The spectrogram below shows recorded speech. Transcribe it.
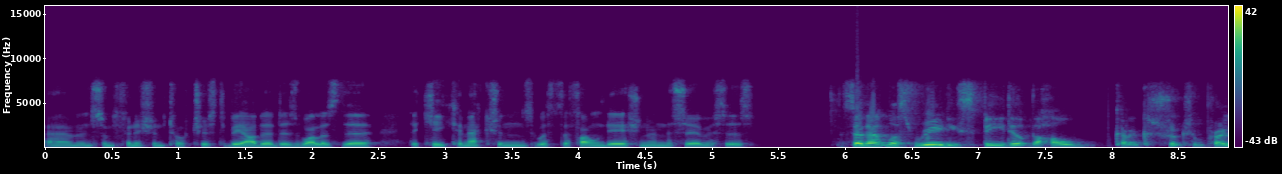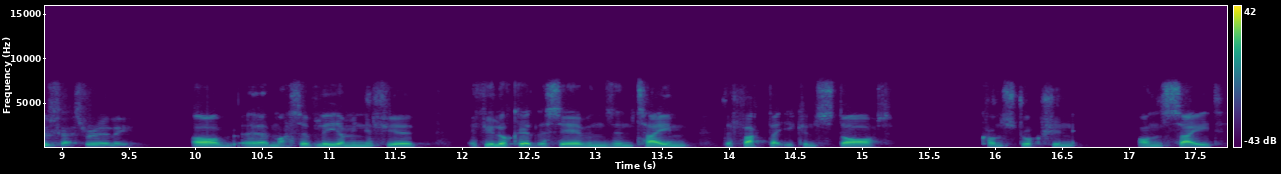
um, and some finishing touches to be added, as well as the, the key connections with the foundation and the services. So that must really speed up the whole kind of construction process, really. Oh, uh, massively. I mean, if you if you look at the savings in time, the fact that you can start construction on site,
